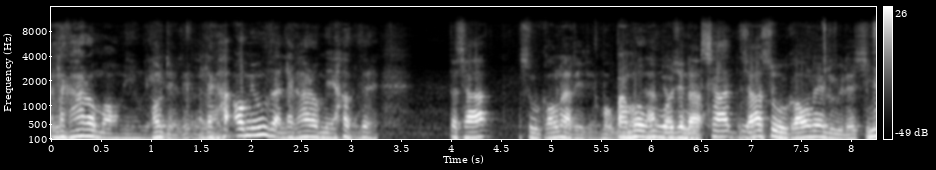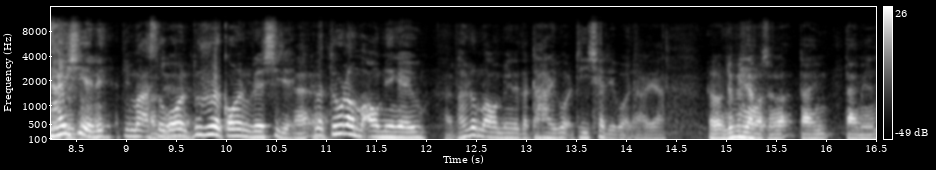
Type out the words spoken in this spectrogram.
အလကားတော့မအောင်မြင်ဘူးလေဟုတ်တယ်လေအလကားအောင်မြင်ဘူးဆိုတာအလကားတော့မရဘူးလေတခြားအဆူကောင်းတာတွေတွေမဟုတ်ပါမဟုတ်ဘူးပြောချင်တာတခြားတခြားအဆူကောင်းတဲ့လူတွေလည်းရှိအများကြီးရှိတယ်လေအပြင်မှာအဆိုကောင်းသူတို့ရဲ့ကောင်းတဲ့လူတွေရှိတယ်အဲဒါပေမဲ့သူတို့တော့မအောင်မြင်ခဲ့ဘူးဘာလို့မအောင်မြင်လဲဆိုတော့ဒါတွေပေါ့ဒီချက်တွေပေါ့ဒါတွေကအဲ့တော့လူပညာမှာဆိုတော့တိုင်းတိုင်းမင်း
